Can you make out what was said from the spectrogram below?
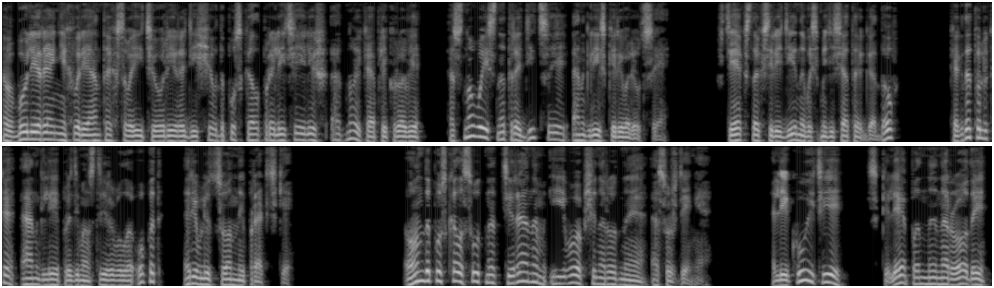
В более ранних вариантах своей теории Радищев допускал пролитие лишь одной капли крови, основываясь на традиции английской революции. В текстах середины 80-х годов когда только Англия продемонстрировала опыт революционной практики. Он допускал суд над тираном и его общенародное осуждение. «Ликуйте, склепанные народы,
